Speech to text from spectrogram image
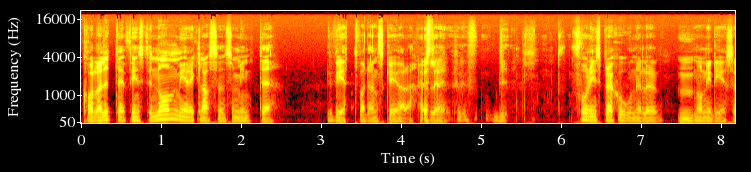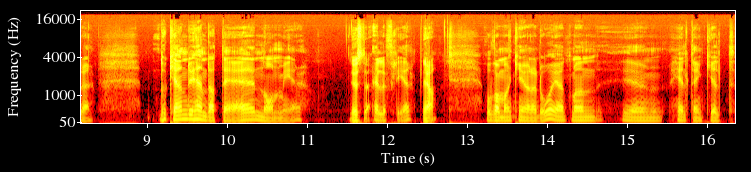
kollar lite, finns det någon mer i klassen som inte vet vad den ska göra? Eller får inspiration eller Mm. någon idé sådär. Då kan det ju hända att det är någon mer Just det. eller fler. Ja. Och vad man kan göra då är att man eh, helt enkelt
